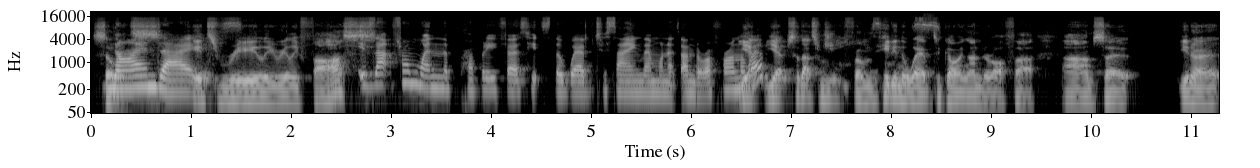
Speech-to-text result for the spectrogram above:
So nine it's, days. It's really, really fast. Is that from when the property first hits the web to saying then when it's under offer on the yep, web? Yep. So that's from, from hitting the web to going under offer. Um, so, you know,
